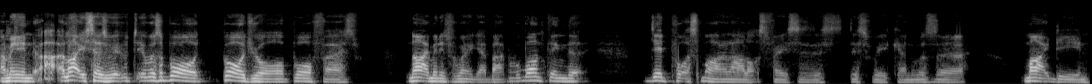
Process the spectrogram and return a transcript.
I mean, uh, like he says, it, it was a ball, ball draw, ball fest. 90 minutes we won't get back. But one thing that did put a smile on our lot's faces this, this weekend was uh, Mike Dean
